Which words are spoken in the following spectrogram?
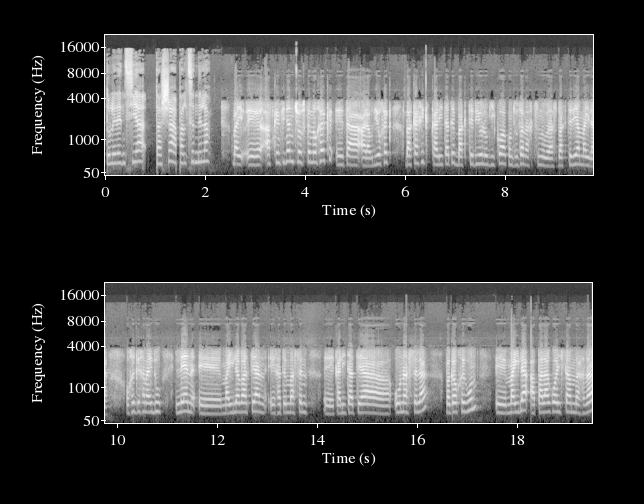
tolerantzia tasa apaltzen dela? Bai, e, azken finan txosten horrek eta araudi horrek bakarrik kalitate bakteriologikoa kontutan hartzen du beraz, bakteria maila. Horrek egin nahi du lehen e, maila batean erraten bazen e, kalitatea ona zela, baka egun e, maila apalagoa izan behar da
